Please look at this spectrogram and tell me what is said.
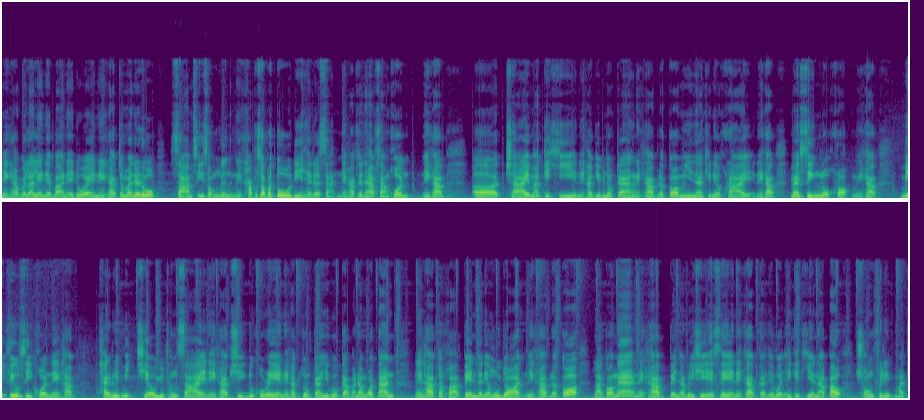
นะครับเวลาเล่นในบ้านได้ด้วยนะครับจะมาในระบบ 3-4-2-1 นะครับผู้สับประตูดีนเฮเดอร์สันนะครับเซนทรัฟ3คนนะครับใช้มาร์เกคีนะครับยืนเป็นตรงกลางนะครับแล้วก็มีนาทิเนียลคลายนะครับแม็กซิงโลครอกนะครับมิดฟิลด์4คนนะครับ ไทริสมิเชลอยู่ทางซ้ายนะครับชิคดูคูเร่นะครับอยู่ตรงกลางอยู่คู่กับอดัมวอตตันนะครับทางขวาเป็นดานิเอลมูยอสนะครับแล้วก็หลังกองหน้านะครับเป็นอาบริชิเอเซ่นะครับกับเอเวิร์ดเอนเกเทียหน้าเป้าชองฟิลิปมาเต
